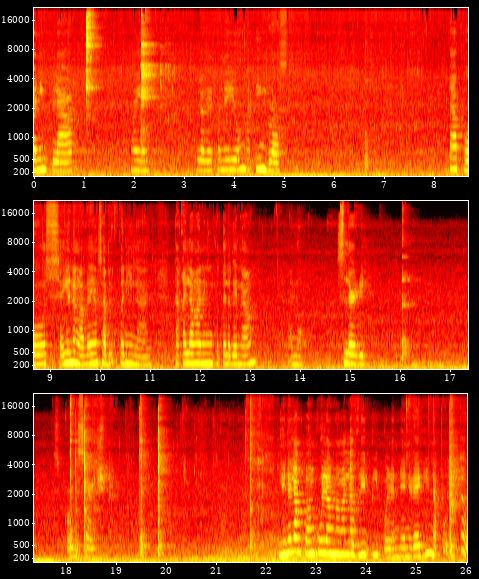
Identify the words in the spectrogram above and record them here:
panimpla. Ngayon, lagay ko na yung ating broth. Tapos, ayun na nga, gayang sabi ko kanina, kakailanganin ko talaga ng, ano, slurry. Cornstarch. Yun na lang po ang kulang mga lovely people and then ready na po ito.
